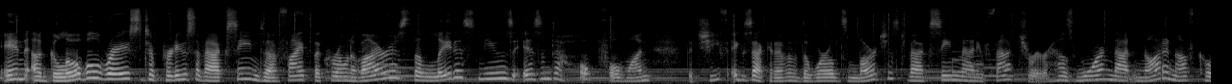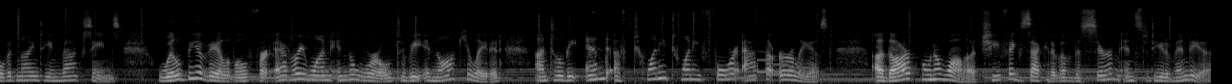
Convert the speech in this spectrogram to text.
In a global race to produce a vaccine to fight the coronavirus, the latest news isn't a hopeful one. The chief executive of the world's largest vaccine manufacturer has warned that not enough COVID 19 vaccines will be available for everyone in the world to be inoculated until the end of 2024 at the earliest. Adar Poonawalla, chief executive of the Serum Institute of India,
